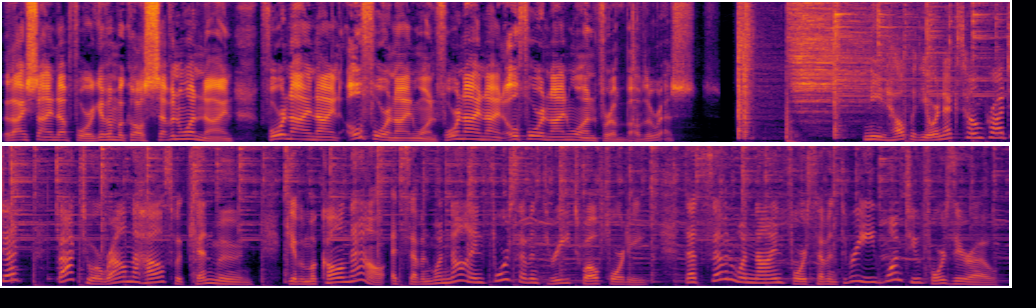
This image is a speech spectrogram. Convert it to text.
that I signed up for. Give them a call 719 499 0491. 499 0491 for Above the Rest. Need help with your next home project? Back to Around the House with Ken Moon. Give him a call now at 719 473 1240. That's 719 473 1240.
